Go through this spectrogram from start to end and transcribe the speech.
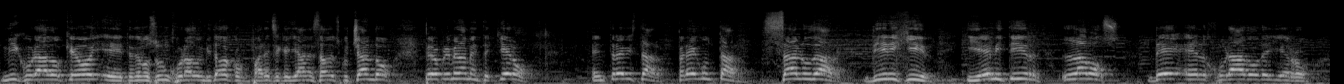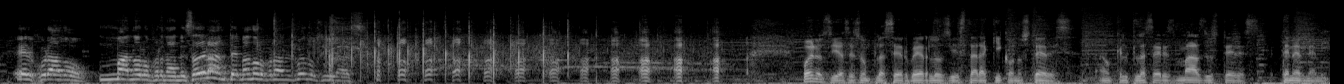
Mi jurado que hoy eh, tenemos un jurado invitado, como parece que ya han estado escuchando. Pero primeramente quiero entrevistar, preguntar, saludar, dirigir y emitir la voz del jurado de hierro. El jurado Manolo Fernández. Adelante, Manolo Fernández, buenos días. Buenos días, es un placer verlos y estar aquí con ustedes. Aunque el placer es más de ustedes, tenerme a mí.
